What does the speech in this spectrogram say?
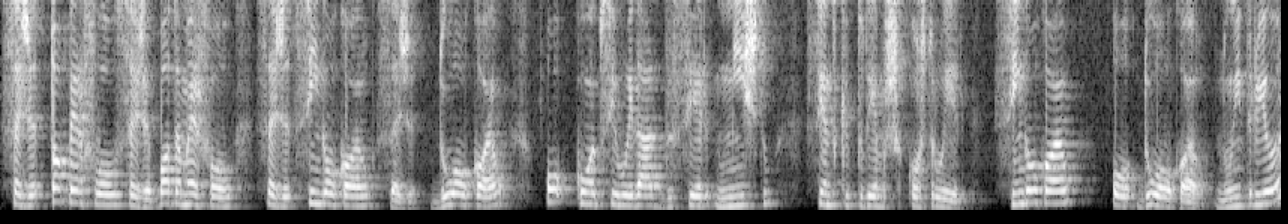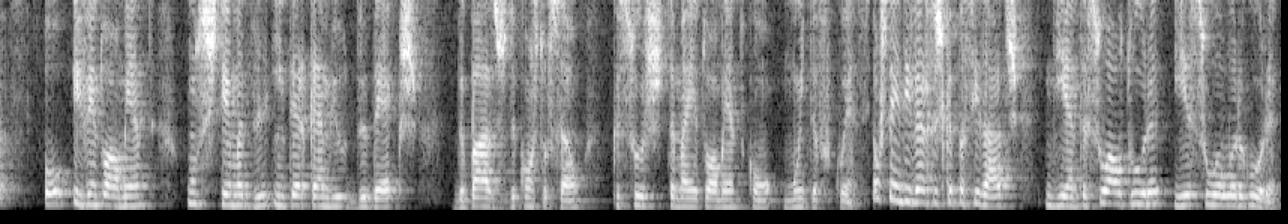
seja top airflow, seja bottom airflow, seja single coil, seja dual coil, ou com a possibilidade de ser misto, sendo que podemos construir single coil ou dual coil no interior ou eventualmente um sistema de intercâmbio de decks de bases de construção que surge também atualmente com muita frequência. Eles têm diversas capacidades mediante a sua altura e a sua largura,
